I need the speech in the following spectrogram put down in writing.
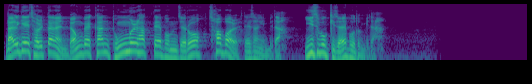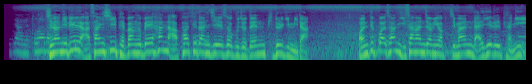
날개 절단은 명백한 동물 학대 범죄로 처벌 대상입니다. 이수복 기자의 보도입니다. 지난 1일 아산시 배방읍의 한 아파트 단지에서 구조된 비둘기입니다. 언뜻 봐선 이상한 점이 없지만 날개를 펴니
